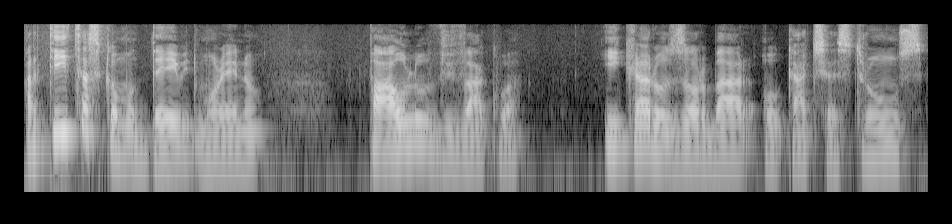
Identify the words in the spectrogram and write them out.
Artistas como David Moreno, Paulo Vivacqua, Ícaro Zorbar ou Katja Strunz,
